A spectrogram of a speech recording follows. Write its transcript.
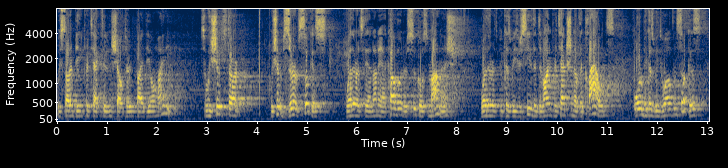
We started being protected and sheltered by the Almighty. So we should start, we should observe Sukkot, whether it's the Anani Kavod or Sukkos Mamish, whether it's because we received the divine protection of the clouds, or because we dwelled in Sukkot.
